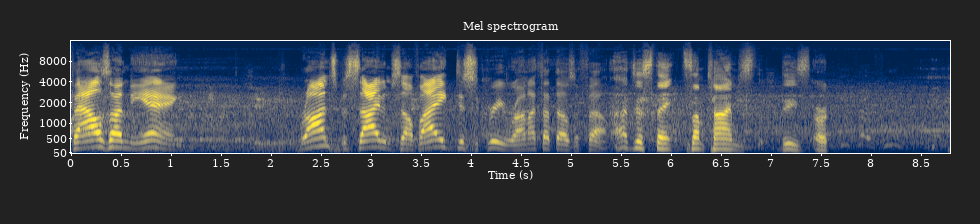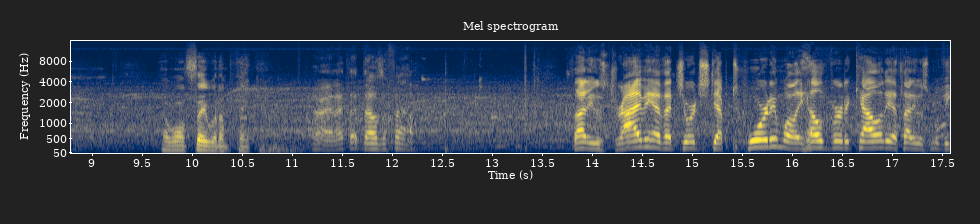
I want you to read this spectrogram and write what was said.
Fouls on Niang. Ron's beside himself. I disagree, Ron. I thought that was a foul. I just think sometimes these are. I won't say what I'm thinking. All right, I thought that was a foul. I thought he was driving. I thought George stepped toward him while he held verticality. I thought he was moving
